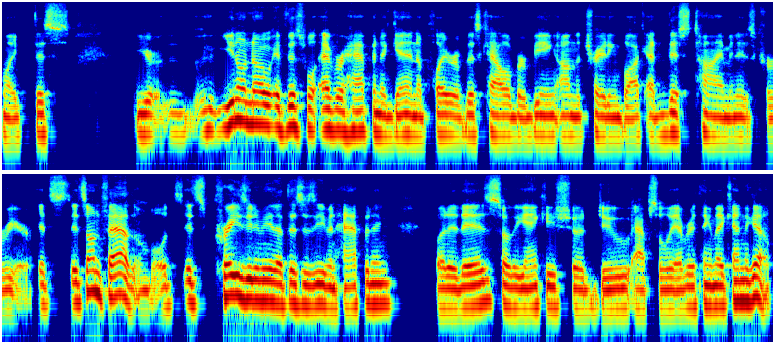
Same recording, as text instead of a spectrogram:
Like this, you're you don't know if this will ever happen again. A player of this caliber being on the trading block at this time in his career, it's it's unfathomable. It's it's crazy to me that this is even happening, but it is. So the Yankees should do absolutely everything they can to get him.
